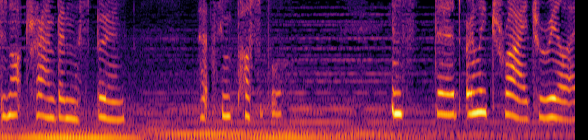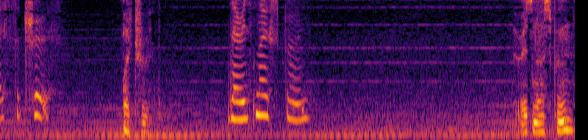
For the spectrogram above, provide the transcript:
Do not try and bend the spoon. That's impossible. Instead, only try to realize the truth. What truth? There is no spoon. There is no spoon?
